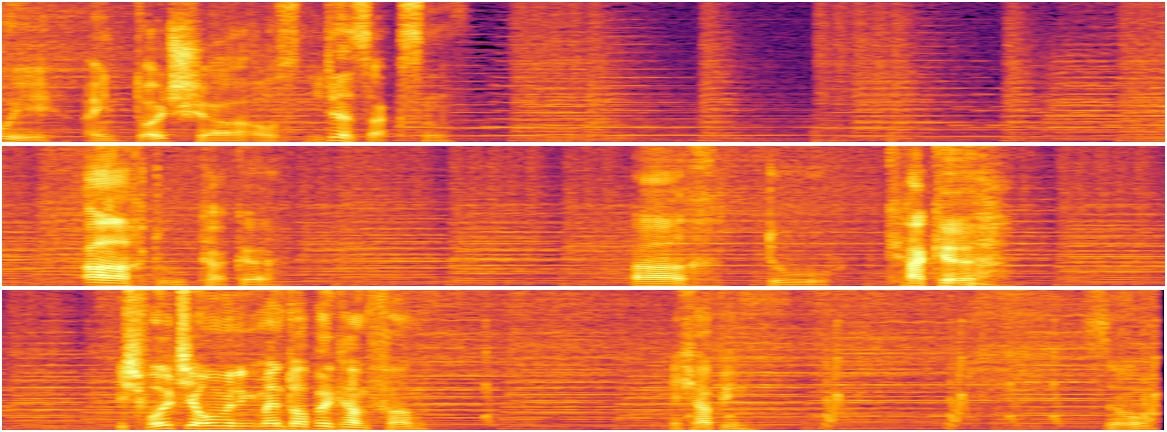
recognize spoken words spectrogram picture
Ui, ein Deutscher aus Niedersachsen. Ach du Kacke. Ach du Kacke. Ich wollte ja unbedingt meinen Doppelkampf haben. Ich hab ihn. So.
